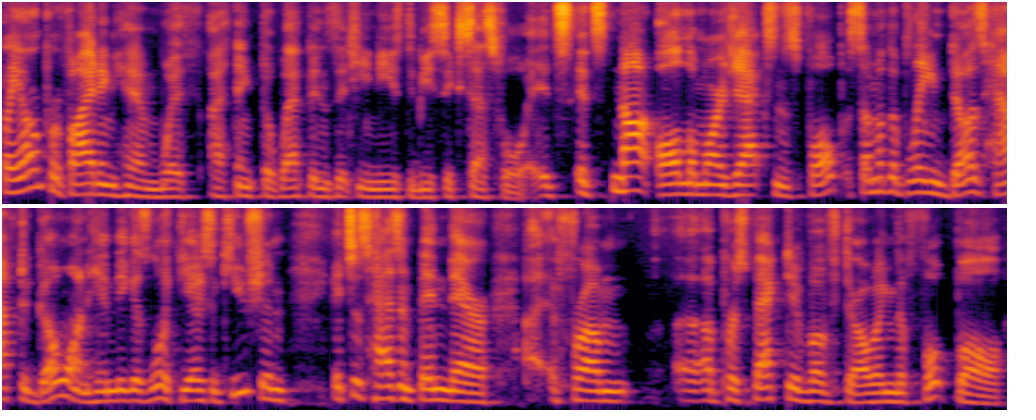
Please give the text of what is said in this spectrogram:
they are providing him with, I think, the weapons that he needs to be successful. It's it's not all Lamar Jackson's fault, but some of the blame does have to go on him because look, the execution it just hasn't been there uh, from a perspective of throwing the football.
